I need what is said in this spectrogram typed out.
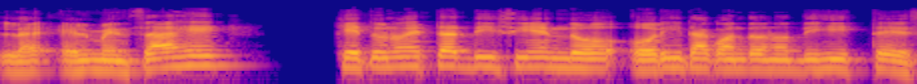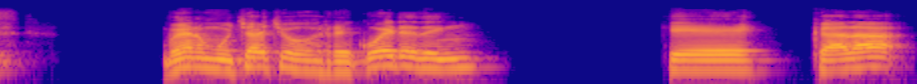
el mensaje que tú nos estás diciendo ahorita cuando nos dijiste Bueno, muchachos, recuerden que cada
